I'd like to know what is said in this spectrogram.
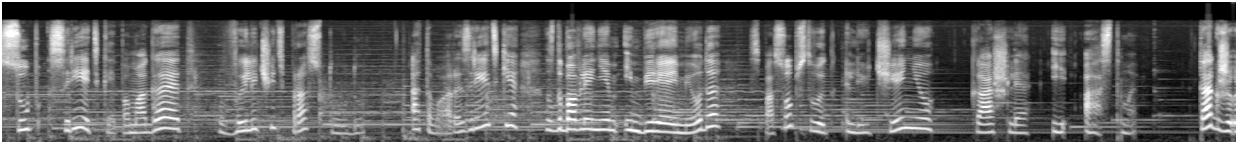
Суп с редькой помогает вылечить простуду. Отвар из редьки с добавлением имбиря и меда способствует лечению кашля и астмы. Также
